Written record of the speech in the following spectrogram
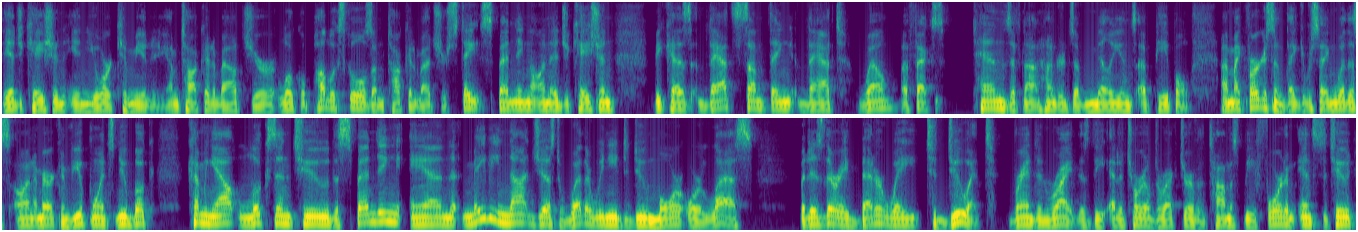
the education in your community. I'm talking about your local public schools. I'm talking about your state spending on education because that's something that, well, affects tens, if not hundreds of millions of people. I'm Mike Ferguson. Thank you for staying with us on American Viewpoints. New book coming out looks into the spending and maybe not just whether we need to do more or less but is there a better way to do it? Brandon Wright is the editorial director of the Thomas B. Fordham Institute.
